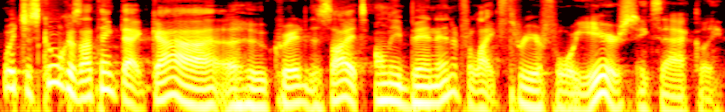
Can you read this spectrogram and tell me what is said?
Which is cool because I think that guy uh, who created the site's only been in it for like three or four years. exactly.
